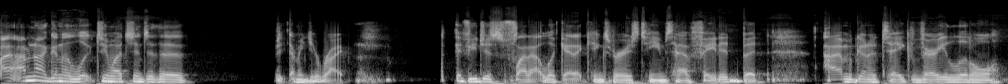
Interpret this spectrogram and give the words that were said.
I, I'm not going to look too much into the. I mean, you're right. If you just flat out look at it, Kingsbury's teams have faded, but I'm going to take very little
